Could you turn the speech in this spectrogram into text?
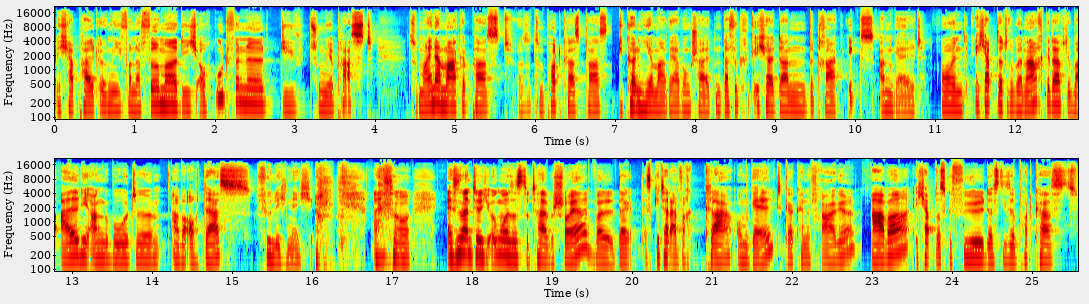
ich habe halt irgendwie von der Firma, die ich auch gut finde, die zu mir passt, zu meiner Marke passt, also zum Podcast passt, die können hier mal Werbung schalten. Dafür kriege ich halt dann Betrag X an Geld. Und ich habe darüber nachgedacht, über all die Angebote, aber auch das fühle ich nicht. Also es ist natürlich irgendwo ist total bescheuert, weil da, es geht halt einfach klar um Geld, gar keine Frage. Aber ich habe das Gefühl, dass dieser Podcast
